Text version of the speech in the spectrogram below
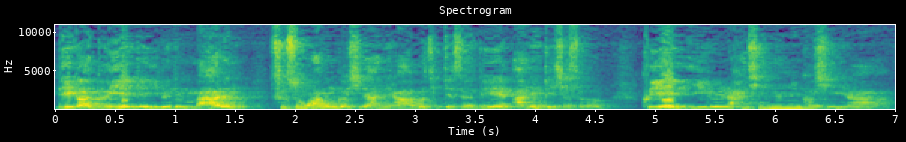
내가 너희에게 이르는 말은 스스로 하는 것이 아니라 아버지께서 내 안에 계셔서 그의 일을 하시는 것이니라.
